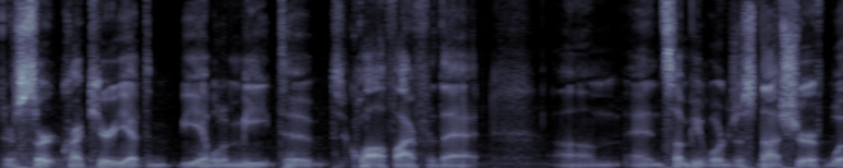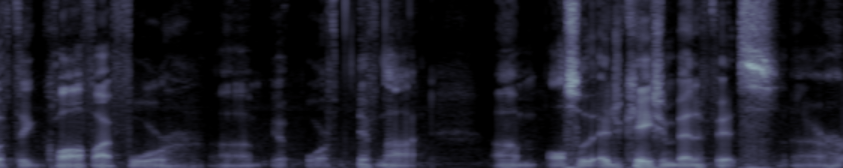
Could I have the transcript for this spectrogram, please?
there's certain criteria you have to be able to meet to, to qualify for that, um, and some people are just not sure if what they qualify for um, or if not. Um, also, the education benefits are,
